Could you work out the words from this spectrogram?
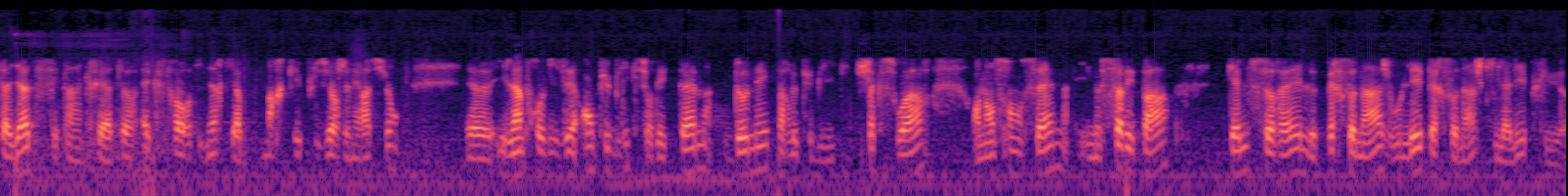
Taillade, c'est un créateur extraordinaire qui a marqué plusieurs générations. Il improvisait en public sur des thèmes donnés par le public. Chaque soir, en entrant en scène, il ne savait pas quel serait le personnage ou les personnages qu'il allait plus, euh,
